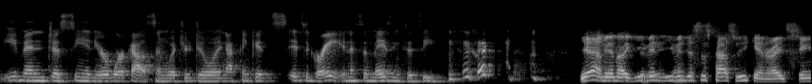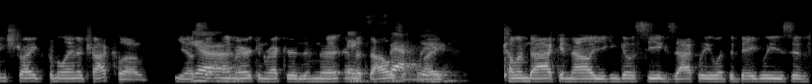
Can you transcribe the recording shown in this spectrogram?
even just seeing your workouts and what you're doing. I think it's it's great and it's amazing to see. yeah, I mean, like even even just this past weekend, right? Shane Streich from Atlanta Track Club, you know, yeah. setting the American record in the in exactly. the thousand. Like coming back and now you can go see exactly what the Begleys have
